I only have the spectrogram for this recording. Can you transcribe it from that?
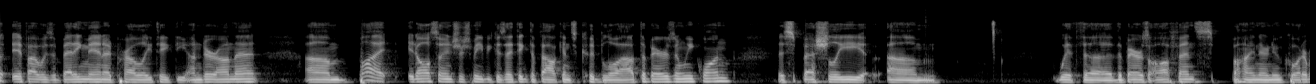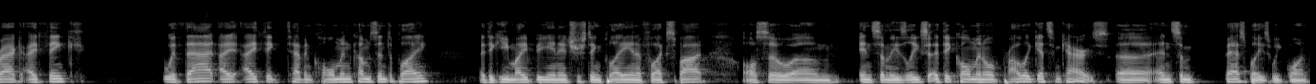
if I was a betting man, I'd probably take the under on that. Um, but it also interests me because I think the Falcons could blow out the Bears in week one, especially um, with uh, the Bears offense behind their new quarterback. I think with that, I, I think Tevin Coleman comes into play. I think he might be an interesting play in a flex spot. Also, um, in some of these leagues, I think Coleman will probably get some carries uh, and some pass plays week one.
